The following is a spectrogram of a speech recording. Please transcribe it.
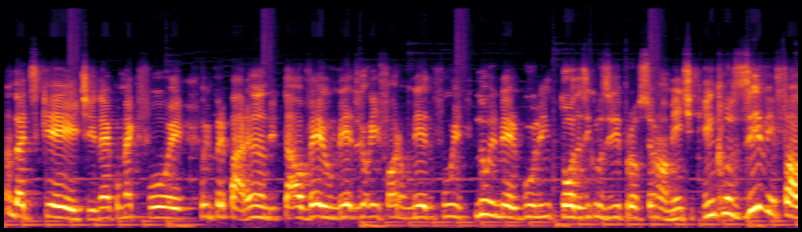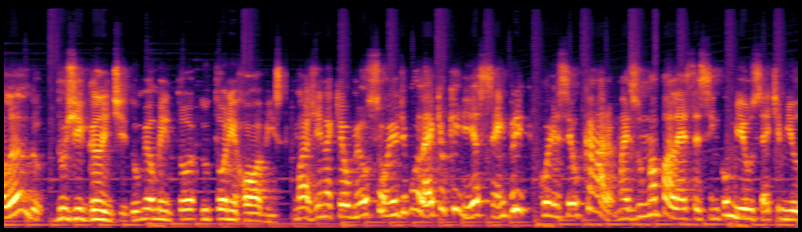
Andar de skate, né? Como é que foi? Fui preparando e tal, veio o medo, joguei fora o medo, fui no mergulho em todas, inclusive profissionalmente, inclusive falando do gigante, do meu mentor, do Tony Robbins. Imagina que o meu sonho de moleque, eu queria sempre conhecer o cara, mas uma palestra é 5 mil, 7 mil,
